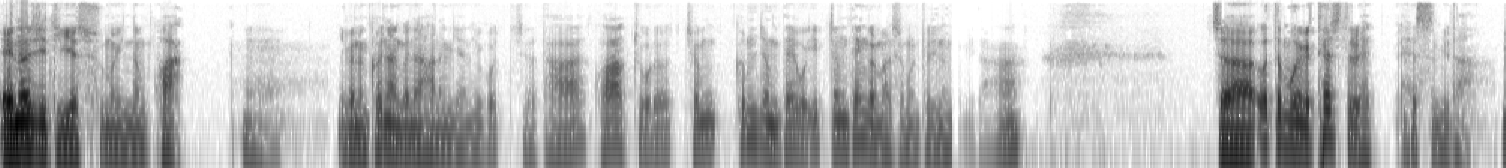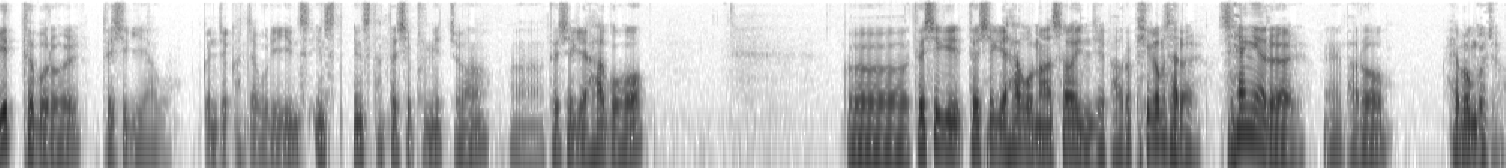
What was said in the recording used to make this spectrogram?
에너지 뒤에 숨어 있는 과학. 예. 이거는 그냥 그냥 하는 게 아니고 저다 과학적으로 정- 검증되고 입증된 걸 말씀을 드리는 겁니다. 자, 어떤 분에게 테스트를 했, 습니다 미트볼을 드시게 하고, 끈적끈적 우리 인스, 인스, 인스턴트 식품 있죠. 어, 드시게 하고, 그 드시기 드시게 하고 나서 이제 바로 피 검사를 생혈을 예, 바로 해본 거죠.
